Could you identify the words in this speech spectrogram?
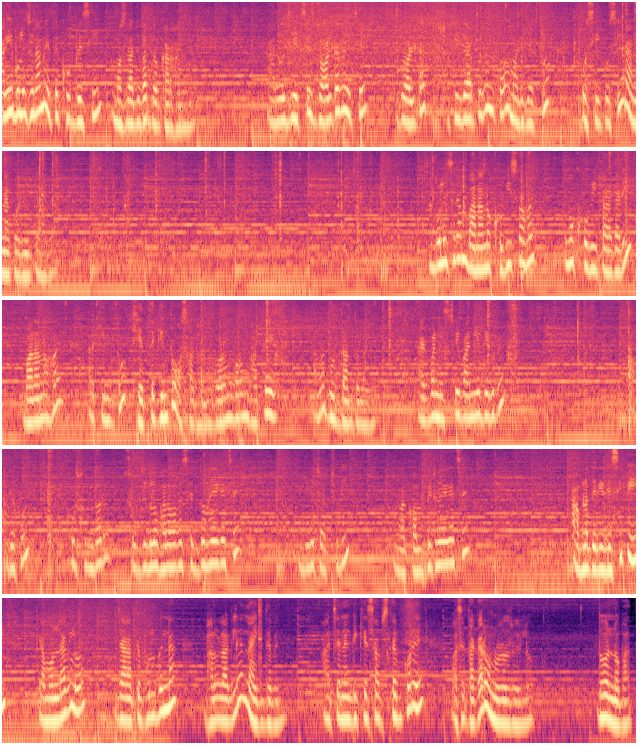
আগেই বলেছিলাম, এতে খুব বেশি মশলা দেবার দরকার হয় না আর ওই যে এক্সেস জলটা রয়েছে, জলটা শুকিয়ে যাওয়ার পর্যন্ত আমাদেরকে একটু কষিয়ে কষিয়ে রান্না করে নিতে হবে। বলেছিলাম বানানো খুবই সহজ, এবং খুবই তাড়াতাড়ি বানানো হয়, আর কিন্তু খেতে কিন্তু অসাধারণ। গরম গরম ভাতে আমার দুর্দান্ত লাগে। একবার নিশ্চয়ই বানিয়ে দেখবেন। দেখুন। খুব সুন্দর। সবজিগুলো ভালোভাবে সেদ্ধ হয়ে গেছে। এদিকে চচ্চড়ি আমার কমপ্লিট হয়ে গেছে। আপনাদের এই রেসিপি কেমন লাগল জানাতে ভুলবেন না। ভালো লাগলে লাইক দেবেন। আর চ্যানেলটিকে সাবস্ক্রাইব করে পাশে থাকার অনুরোধ রইল। ধন্যবাদ।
